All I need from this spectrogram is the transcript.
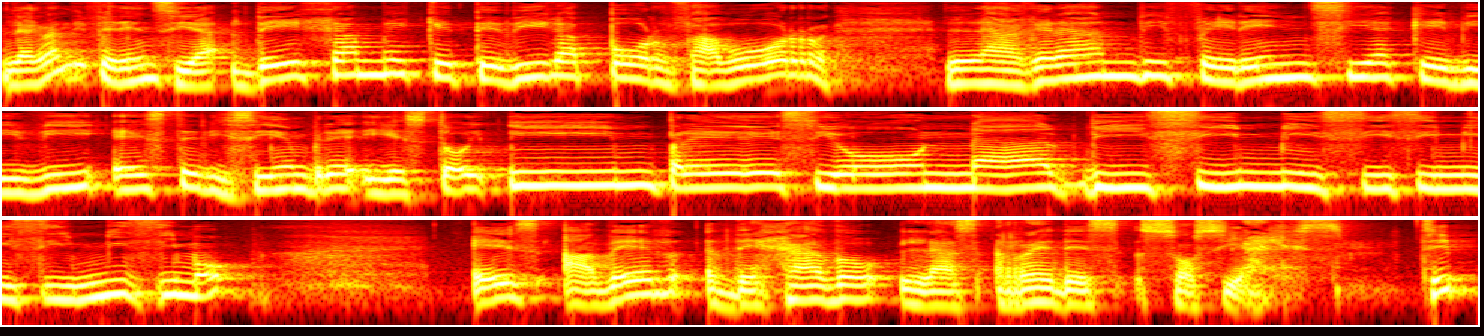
la gran diferencia, déjame que te diga, por favor, la gran diferencia que viví este diciembre y estoy impresionadísimísimo es haber dejado las redes sociales. ¿Sí?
